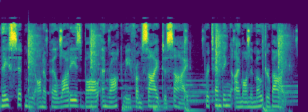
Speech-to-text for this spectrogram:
they sit me on a Pilates ball and rock me from side to side, pretending I'm on a motorbike.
